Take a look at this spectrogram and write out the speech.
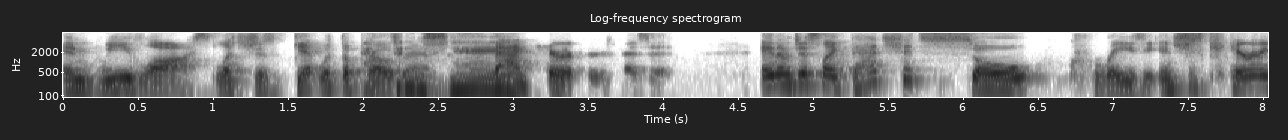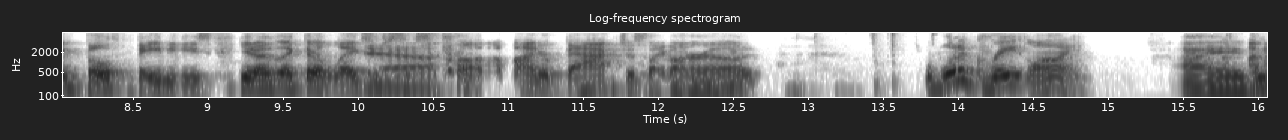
and we lost. Let's just get with the program. That character says it. And I'm just like, that shit's so crazy. And she's carrying both babies, you know, like their legs are just Yeah. like sprawling up behind her back, just like on her Mhm. own. What a great line. I I'm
